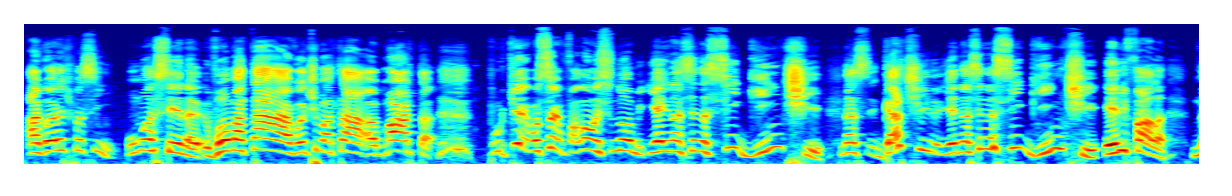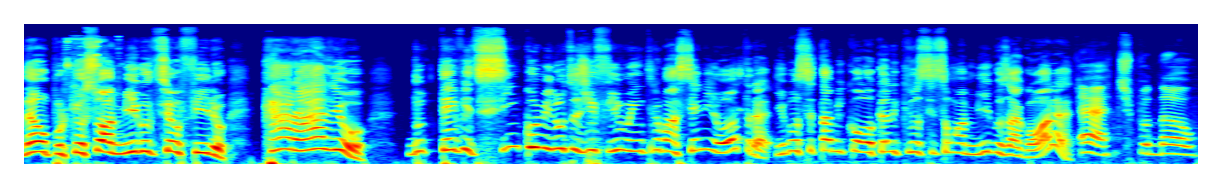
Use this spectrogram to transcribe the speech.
Agora, tipo assim, uma cena, eu vou matar, vou te matar, Marta, por que você falou esse nome? E aí na cena seguinte, na, gatilho, e aí na cena seguinte, ele fala, não, porque eu sou amigo do seu filho. Caralho! Teve cinco minutos de filme entre uma cena e outra, e você tá me colocando que vocês são amigos agora? É, tipo, não.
